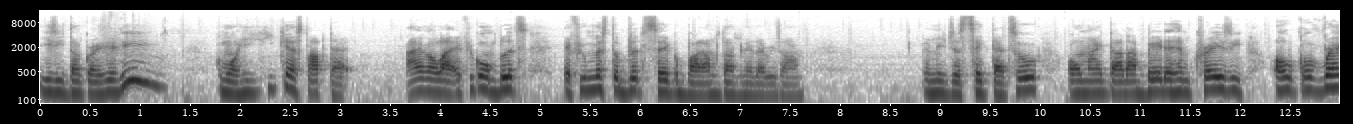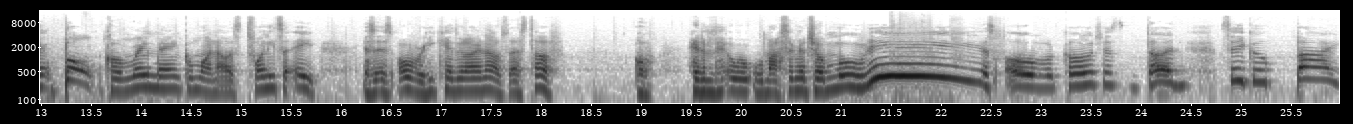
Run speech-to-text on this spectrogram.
Easy dunk right here. He, come on, he, he can't stop that. I ain't gonna lie. If you going blitz, if you miss the blitz, say goodbye. I'm dunking it every time. Let me just take that too. Oh my god, I baited him crazy. Oh, go rain, boom, go rain, man. Come on, now it's 20 to 8. It's, it's over. He can't do nothing else. That's tough. Oh, hit him with my signature move. It's over, coach. It's done. Say goodbye.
